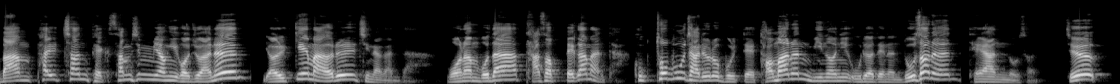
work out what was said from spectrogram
18,130명이 거주하는 10개 마을을 지나간다. 원안보다 5배가 많다. 국토부 자료로 볼 때 더 많은 민원이 우려되는 노선은 대한노선. 즉,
